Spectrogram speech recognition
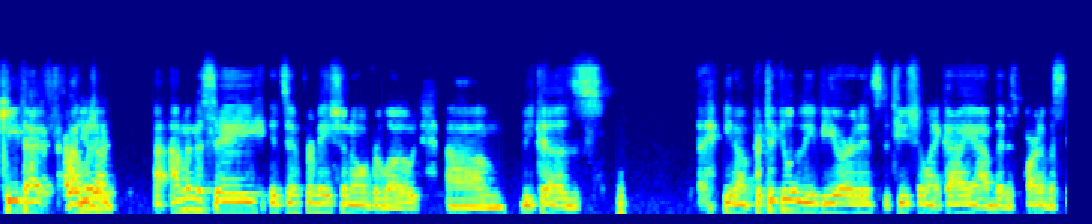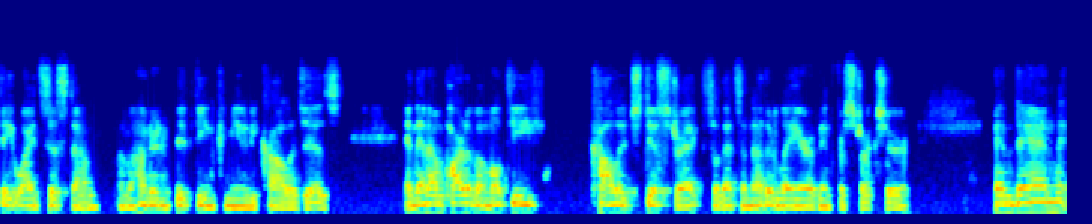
Keith, I, am gonna, I'm going to say it's information overload um, because, you know, particularly if you're an institution like I am that is part of a statewide system of 115 community colleges, and then I'm part of a multi college district, so that's another layer of infrastructure. And then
